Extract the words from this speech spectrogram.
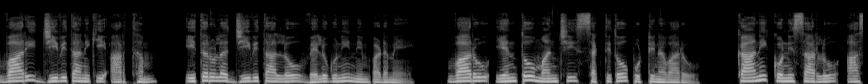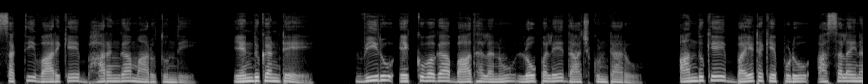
వారి జీవితానికి అర్థం ఇతరుల జీవితాల్లో వెలుగుని నింపడమే. వారు ఎంతో మంచి శక్తితో పుట్టినవారు. కాని కొన్నిసార్లు ఆ శక్తి వారికే భారంగా మారుతుంది. ఎందుకంటే వీరు ఎక్కువగా బాధలను లోపలే దాచుకుంటారు. అందుకే బయటకెప్పుడూ అసలైన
